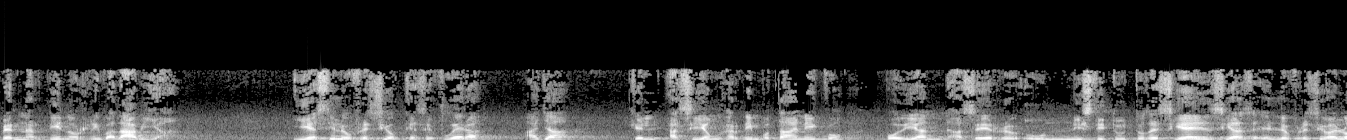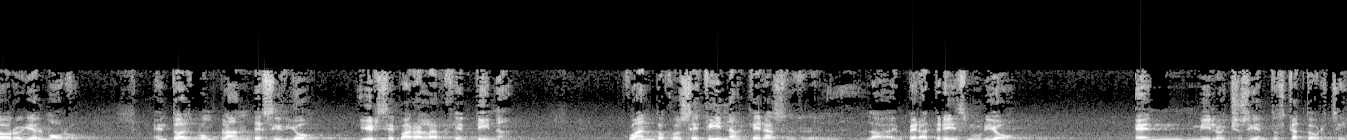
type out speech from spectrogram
Bernardino Rivadavia, y este le ofreció que se fuera allá, que él hacía un jardín botánico, podían hacer un instituto de ciencias, él le ofreció el oro y el moro. Entonces Bonpland decidió irse para la Argentina. Cuando Josefina, que era la emperatriz, murió en 1814,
